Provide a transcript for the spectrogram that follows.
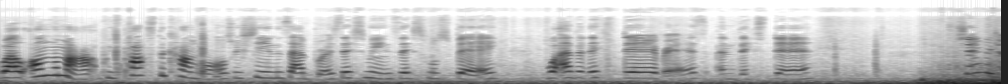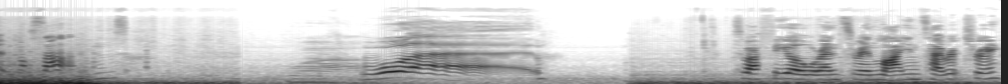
Well, on the map, we've passed the camels, we've seen the zebras. This means this must be whatever this deer is and this deer. Shame they don't have signs. Wow. Whoa! So I feel we're entering lion territory.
